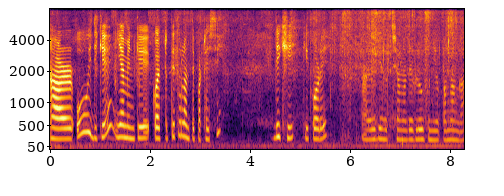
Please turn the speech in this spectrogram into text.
আর ওইদিকে ইয়ামিনকে কয়েকটা তেঁতুল আনতে পাঠাইছি। দেখি কি করে। আর এই যে হচ্ছে আমাদের লোভনীয় কামরাঙ্গা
